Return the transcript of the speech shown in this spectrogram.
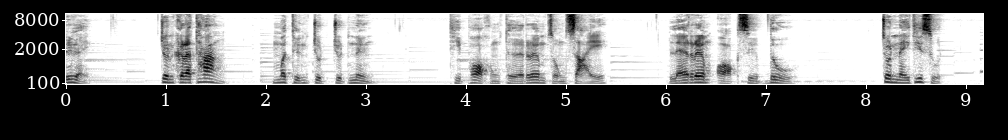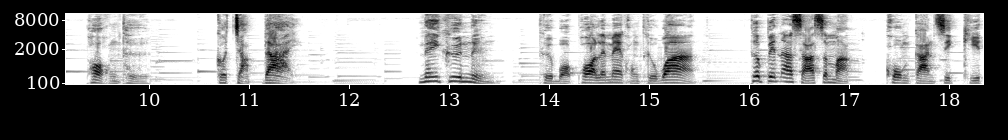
เรื่อยๆ จนกระทั่งมาถึงจุดจุดหนึ่ง ที่พ่อของเธอเริ่มสงสัย และเริ่มออกสืบดู จนในที่สุด พ่อของเธอ ก็จับได้ ในคืนหนึ่ง เธอบอกพ่อและแม่ของเธอว่า เธอเป็นอาสาสมัคร โครงการซิกคิด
